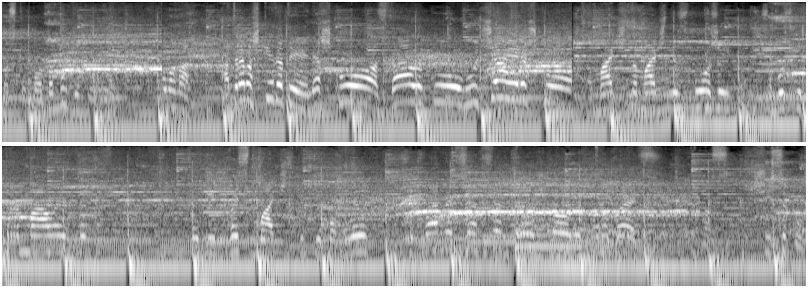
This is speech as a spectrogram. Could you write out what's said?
баскетбол. Та будь-яку А треба ж кидати. Ляшко здалеку. Влучає Ляшко. Матч на матч не схожий. Забудьки тримали тоді весь матч, скільки могли. Повернеться все трошки Горобець. 6 секунд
